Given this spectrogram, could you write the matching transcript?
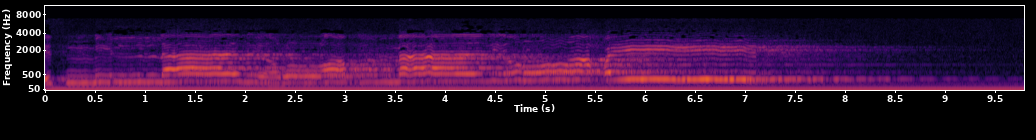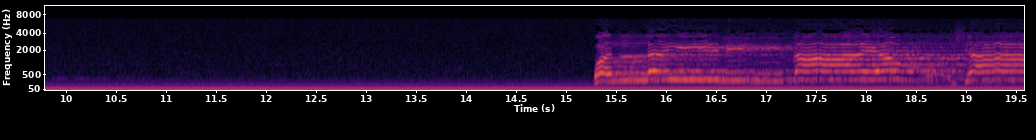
بسم الله الرحمن الرحيم والليل إذا يغشى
